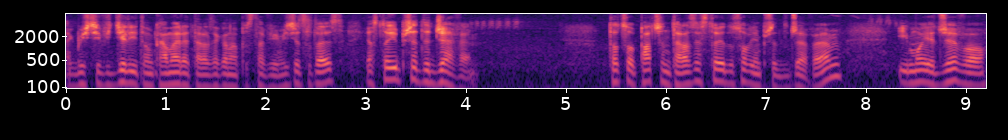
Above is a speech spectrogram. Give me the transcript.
Jakbyście widzieli tą kamerę teraz, jak ona postawiłem. Wiecie co to jest? Ja stoję przed drzewem. To co patrzę teraz, ja stoję dosłownie przed drzewem i moje drzewo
